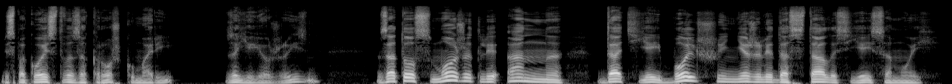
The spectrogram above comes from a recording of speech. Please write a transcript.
беспокойства за крошку Мари, за ее жизнь, за то, сможет ли Анна дать ей больше, нежели досталось ей самой.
